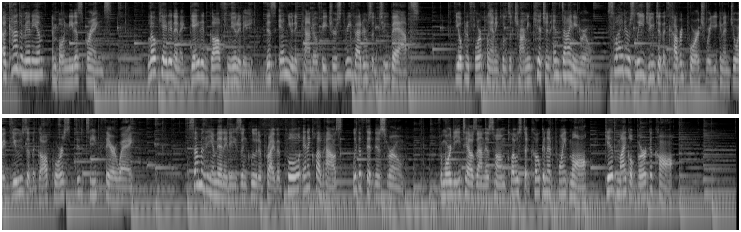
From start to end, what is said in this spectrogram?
a condominium in Bonita Springs. Located in a gated golf community, this in unit condo features three bedrooms and two baths. The open floor plan includes a charming kitchen and dining room. Sliders lead you to the covered porch where you can enjoy views of the golf course 15th fairway. Some of the amenities include a private pool and a clubhouse with a fitness room. For more details on this home close to Coconut Point Mall, give Michael Burke a call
